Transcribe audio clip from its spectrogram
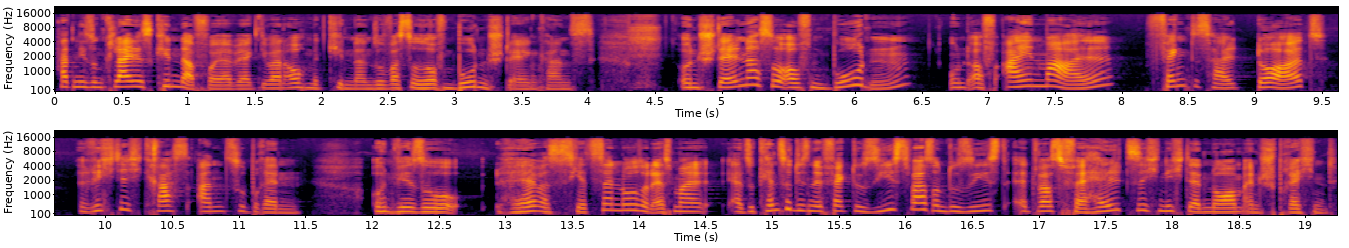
hatten die so ein kleines Kinderfeuerwerk, die waren auch mit Kindern, so was du so auf den Boden stellen kannst. Und stellen das so auf den Boden und auf einmal fängt es halt dort richtig krass an zu brennen. Und wir so, hä, was ist jetzt denn los? Und erstmal, also kennst du diesen Effekt, du siehst was und du siehst, etwas verhält sich nicht der Norm entsprechend.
